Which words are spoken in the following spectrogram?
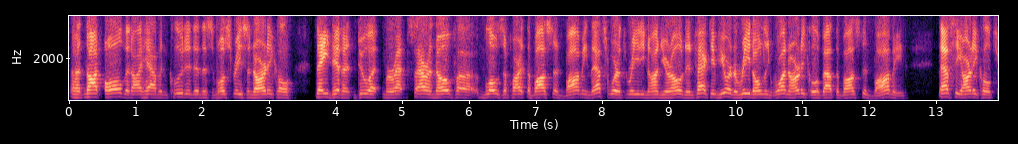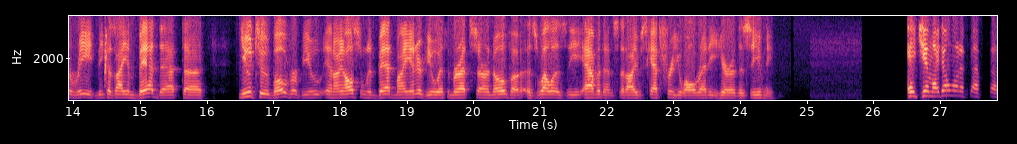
Uh, not all that I have included in this most recent article. They didn't do it. Maret Tsarnaeva blows apart the Boston bombing. That's worth reading on your own. In fact, if you were to read only one article about the Boston bombing, that's the article to read because I embed that uh, YouTube overview and I also embed my interview with Maret Tsarnaeva as well as the evidence that I've sketched for you already here this evening. Hey, Jim, I don't want to uh, uh,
